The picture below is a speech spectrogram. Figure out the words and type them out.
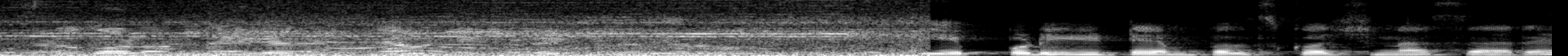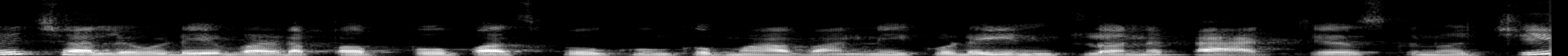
ఇంకో కూడా ఉన్నాయి కదా ఏమంటే ఇక్కడ ఇక్కడ. ఎప్పుడు ఈ టెంపుల్స్కి వచ్చినా సరే చలివిడి వడపప్పు పసుపు కుంకుమ అవన్నీ కూడా ఇంట్లోనే ప్యాక్ చేసుకుని వచ్చి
